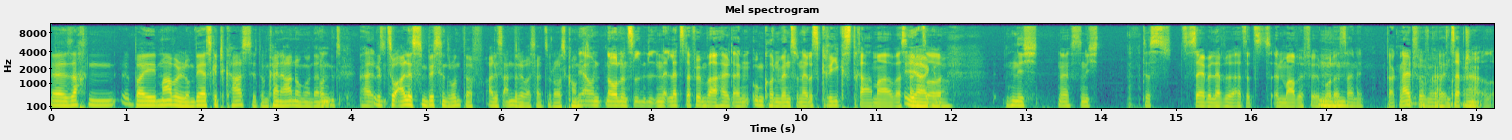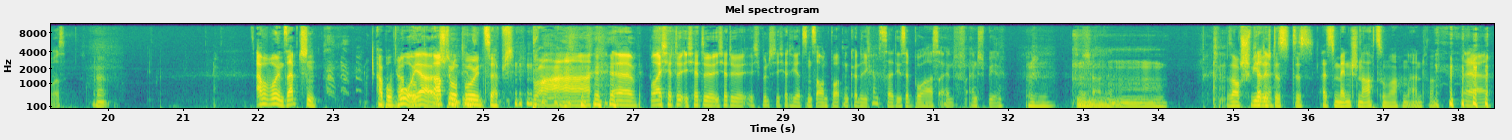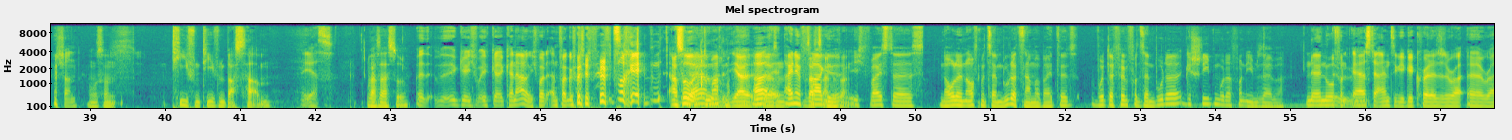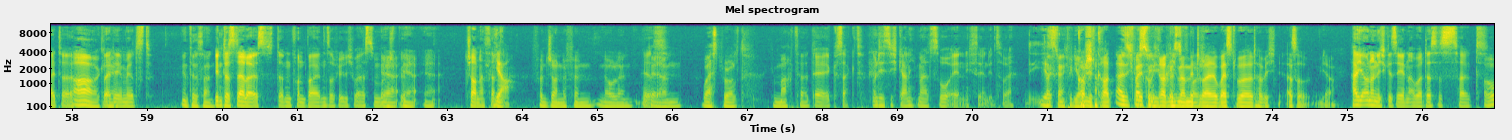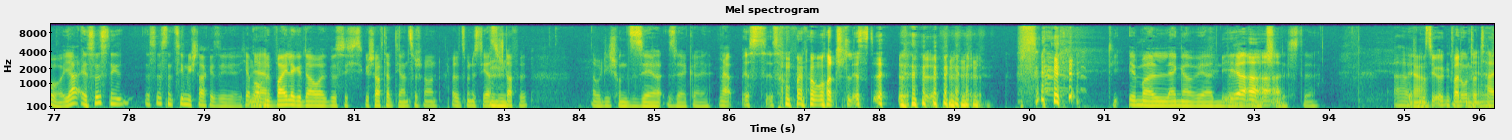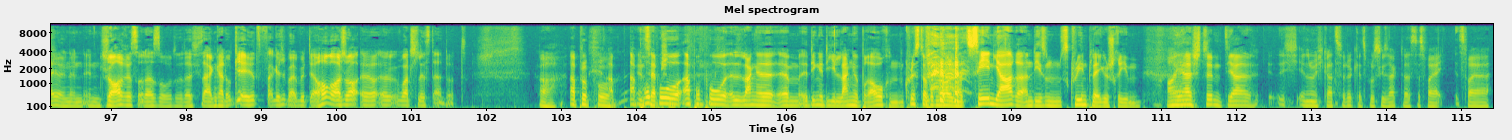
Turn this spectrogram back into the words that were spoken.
äh, Sachen bei Marvel und wer ist gecastet und keine Ahnung. Und dann Und halt, rückt so alles ein bisschen runter, alles andere, was halt so rauskommt. ja, und Nolans letzter Film war halt ein unkonventionelles Kriegsdrama, was halt Ja, so genau. nicht, ne, ist nicht dasselbe Level als jetzt ein Marvel-Film Mhm. oder seine Dark Knight-Filme oder Inception ja. oder sowas. Ja. Aber wo Inception? Apropos, Apro- ja, stimmt. apropos Inception. Boah, äh, boah, ich hätte, ich hätte, ich hätte, ich wünschte, ich hätte jetzt ein Soundboard und könnte die ganze Zeit diese Boas ein, einspielen. Mhm. Schade. Mhm. ist auch schwierig, das, das als Mensch nachzumachen einfach. Ja, schon. Da muss man einen tiefen, tiefen Bass haben. Yes. Was hast du? Äh, Ich, ich, keine Ahnung, ich wollte anfangen, über den Film zu reden. Ach so, Ja, du, mach mal. ja, Ah, eine Frage. Ich weiß, dass Nolan oft mit seinem Bruder zusammenarbeitet. Wurde der Film von seinem Bruder geschrieben oder von ihm selber? Nee, nur von, er ist der einzige gecredited äh, Writer, Ah, okay. bei dem jetzt Interessant. Interstellar ist dann von beiden, so viel ich weiß, zum Ja, Beispiel. ja, ja. Jonathan. Ja, Von Jonathan Nolan, Yes. der dann Westworld gemacht hat. Äh, exakt. Und die sich gar nicht mal so ähnlich sehen, die zwei. jetzt gar nicht, wie die komme ich ausschauen. gerade Also ich weiß, komm ich gerade nicht mehr mit, weil Westworld habe ich, also ja. Habe ich auch noch nicht gesehen, aber das ist halt. Oh, ja, es ist eine, es ist eine ziemlich starke Serie. Ich habe Ja. auch eine Weile gedauert, bis ich es geschafft habe, die anzuschauen. Also zumindest die erste Mhm. Staffel. Aber die ist schon sehr, sehr geil. Ja, ist, ist auf meiner Watchliste. Die immer länger werdende Ja. Watchliste. Ah, ich Ja. muss die irgendwann unterteilen in, in Genres oder so, sodass ich sagen kann, okay, jetzt fange ich mal mit der Horror-Watchlist an. Und Ah, apropos, Ap Inception. apropos, apropos äh, lange ähm, Dinge, die lange brauchen. Christopher Nolan hat zehn Jahre an diesem Screenplay geschrieben. Oh ja, stimmt. Ja, ich erinnere mich gerade zurück, jetzt wo du es gesagt hast. Das war ja, das war ja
